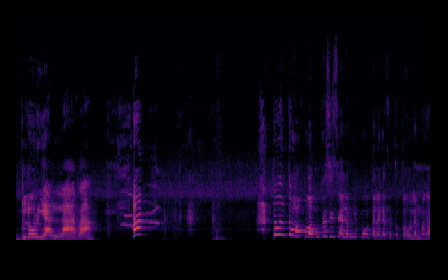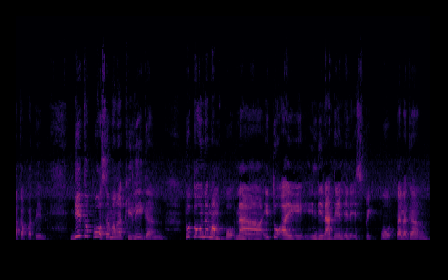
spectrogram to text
Gloria Lara. Tuwan-tuwa po ako kasi si alam niyo po talaga sa totoo lang mga kapatid. Dito po sa mga kiligan, totoo naman po na ito ay hindi natin ini-speak po talagang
